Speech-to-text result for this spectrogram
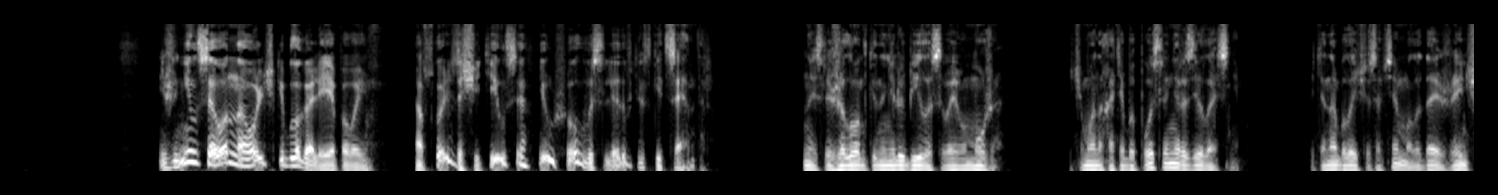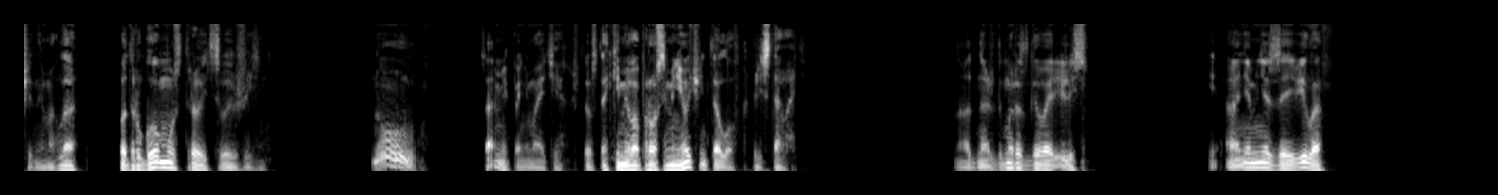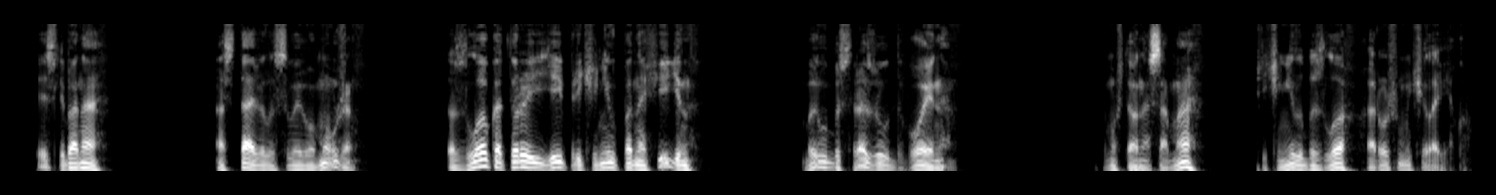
И женился он на Ольчке Благолеповой, а вскоре защитился и ушел в исследовательский центр. Но если же Лонкина не любила своего мужа, почему она хотя бы после не развелась с ним? Ведь она была еще совсем молодая женщина и могла по-другому устроить свою жизнь. Ну, сами понимаете, что с такими вопросами не очень-то ловко приставать. Но однажды мы разговорились, и Аня мне заявила, если бы она оставила своего мужа, то зло, которое ей причинил Панафидин, было бы сразу удвоено, потому что она сама причинила бы зло хорошему человеку.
